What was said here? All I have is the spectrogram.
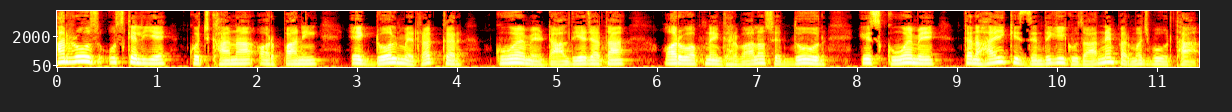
ہر روز اس کے لیے کچھ کھانا اور پانی ایک ڈول میں رکھ کر کنویں میں ڈال دیا جاتا اور وہ اپنے گھر والوں سے دور اس کنویں میں تنہائی کی زندگی گزارنے پر مجبور تھا۔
